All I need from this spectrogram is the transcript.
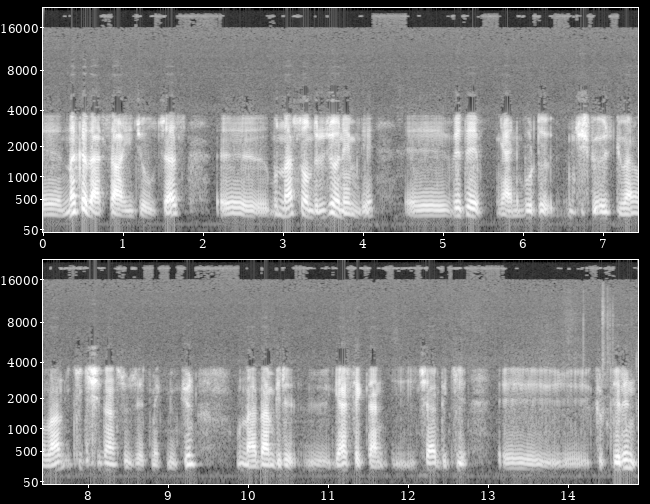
e, ne kadar sahici olacağız e, bunlar son derece önemli e, ve de yani burada müthiş bir özgüven olan iki kişiden söz etmek mümkün. Bunlardan biri e, gerçekten içerideki e, Kürtlerin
